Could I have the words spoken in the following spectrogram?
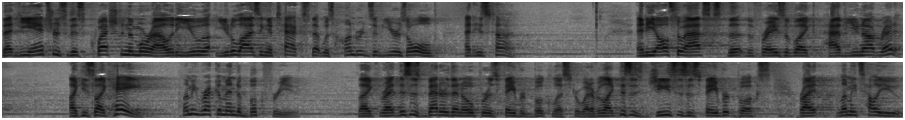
that he answers this question of morality utilizing a text that was hundreds of years old at his time. And he also asks the, the phrase of, like, have you not read it? Like, he's like, hey, let me recommend a book for you. Like, right, this is better than Oprah's favorite book list or whatever. Like, this is Jesus' favorite books, right? Let me tell you,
